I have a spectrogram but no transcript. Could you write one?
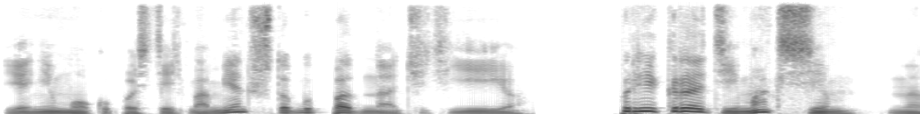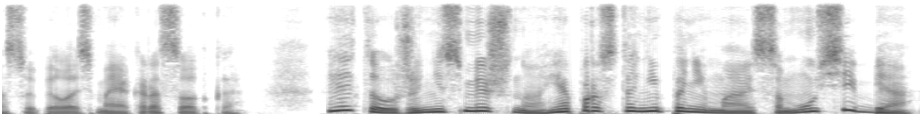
Я не мог упустить момент, чтобы подначить ее. «Прекрати, Максим!» — насупилась моя красотка. «Это уже не смешно, я просто не понимаю саму себя».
